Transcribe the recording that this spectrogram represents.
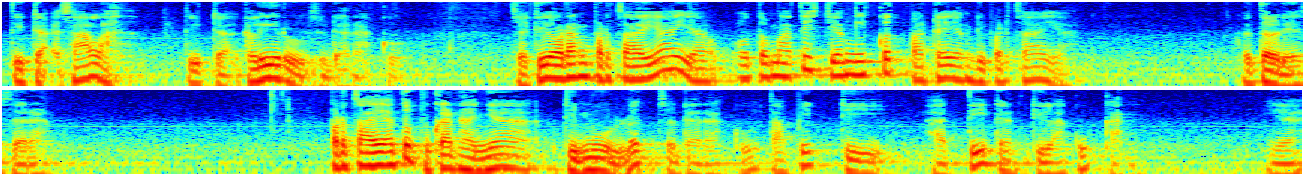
tidak salah, tidak keliru saudaraku. Jadi orang percaya ya otomatis dia ngikut pada yang dipercaya. Betul ya saudara? Percaya itu bukan hanya di mulut saudaraku, tapi di hati dan dilakukan. Ya.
